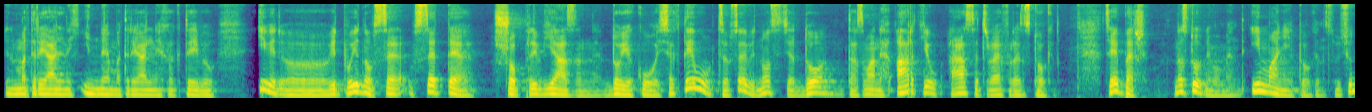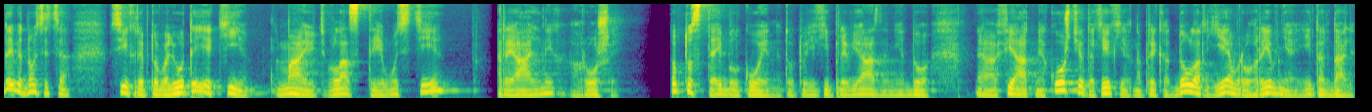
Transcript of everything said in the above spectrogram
матеріальних і нематеріальних активів. І відповідно, все, все те, що прив'язане до якогось активу, це все відноситься до так званих артів Asset Reference Token. Це є перший. Наступний момент і money tokens. Сюди відносяться всі криптовалюти, які мають властивості реальних грошей, тобто стейблкоїни, тобто які прив'язані до е, фіатних коштів, таких як, наприклад, долар, євро, гривня і так далі.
